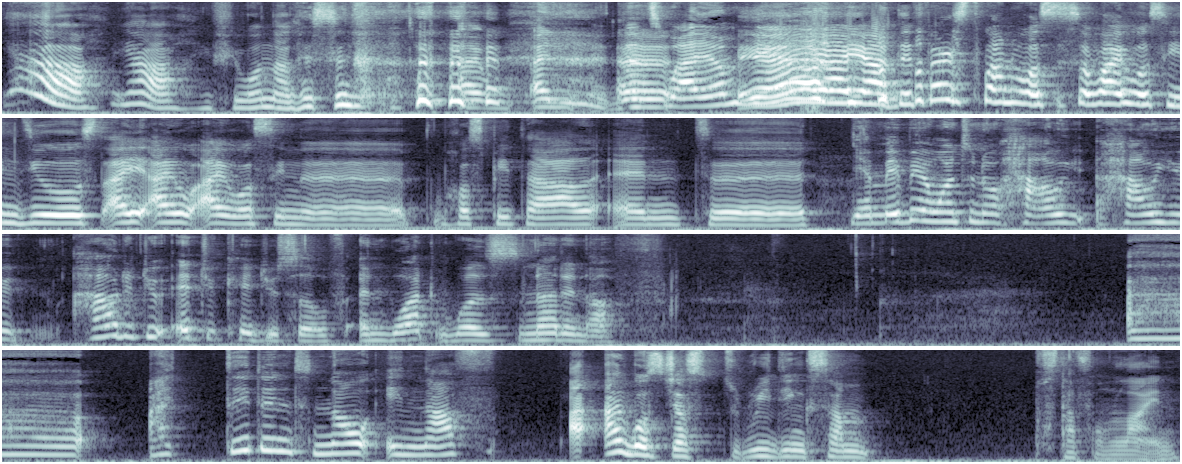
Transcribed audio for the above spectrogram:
yeah, yeah. If you wanna listen. I, I, that's Uh, why i'm here yeah, yeah, yeah. The first one was so I was induced. I I, I was in a hospital and uh, yeah maybe i want to know how you- how you how did you educate yourself and what was not enough uh, I didn't know enough. I, I was just reading some stuff online.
